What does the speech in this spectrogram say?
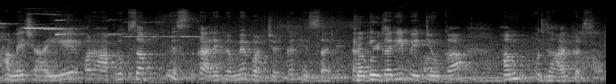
हमें चाहिए और आप लोग सब इस कार्यक्रम में बढ़ चढ़ कर हिस्सा लें ताकि गरीब बेटियों का हम उद्धार कर सकें।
